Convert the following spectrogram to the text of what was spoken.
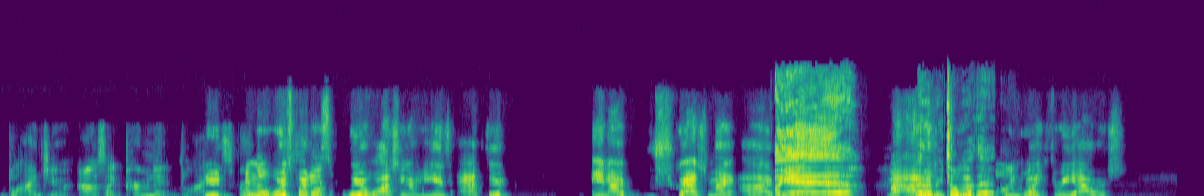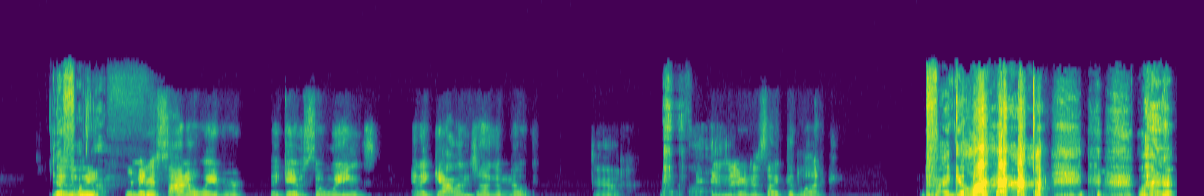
blind you. I was like, permanent blindness, Dude, and the worst part is we were washing our hands after and I scratched my eye. Oh yeah, My eye remember was you told me about that. for like three hours. Yeah, they, fuck they made us sign a waiver. They gave us the wings and a gallon jug of milk, dude. and they were just like, "Good luck." Good luck. like,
